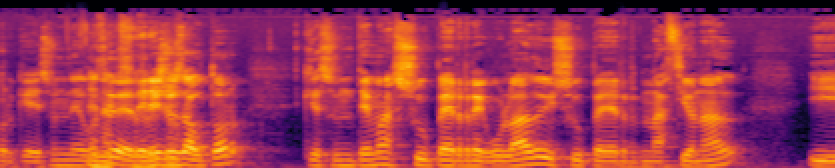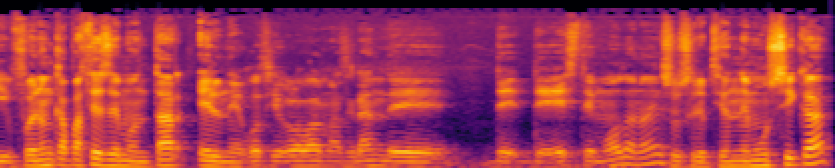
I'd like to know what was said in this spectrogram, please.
Porque es un negocio de derechos de autor, que es un tema súper regulado y súper nacional. Y fueron capaces de montar el negocio global más grande de, de, este modo, ¿no? De suscripción de música,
